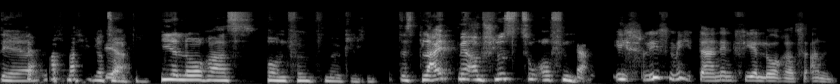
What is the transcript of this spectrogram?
der mich überzeugt Ja. hat. Vier Loras von fünf möglichen. Das bleibt mir am Schluss zu offen. Ja. Ich schließe mich deinen vier Loras an.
